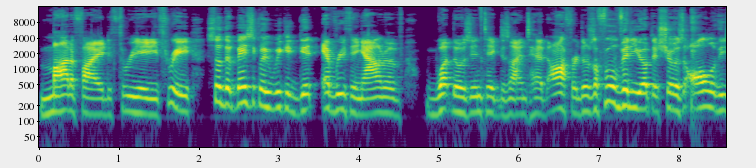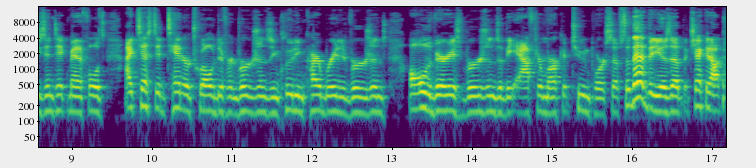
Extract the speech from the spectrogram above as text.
modified 383 so that basically we could get everything out of what those intake designs had offered. There's a full video up that shows all of these intake manifolds. I tested 10 or 12 different versions, including carbureted versions, all the various versions of the aftermarket tune port stuff. So that video is up, but check it out.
